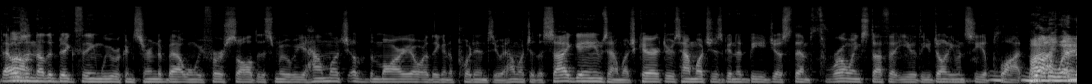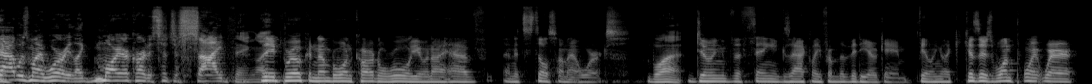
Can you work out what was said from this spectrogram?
That was Uh, another big thing we were concerned about when we first saw this movie. How much of the Mario are they going to put into it? How much of the side games? How much characters? How much is going to be just them throwing stuff at you that you don't even see a plot? By the way- and that was my worry. Like Mario Kart is such a side thing. Like They broke a number one cardinal rule you and I have, and it still somehow works. what? Doing the thing exactly from the video game, feeling like because there's one point where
